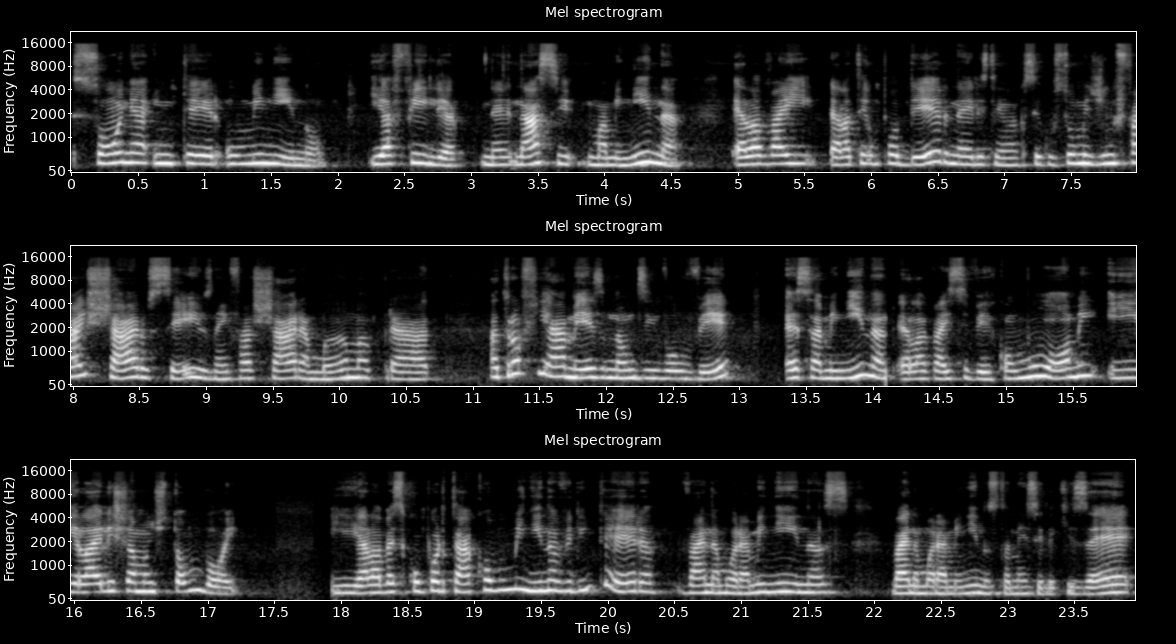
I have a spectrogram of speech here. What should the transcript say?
sonha em ter um menino e a filha né, nasce uma menina, ela vai, ela tem um poder, né? Eles têm esse costume de enfaixar os seios, né? Enfaixar a mama para atrofiar mesmo, não desenvolver. Essa menina, ela vai se ver como um homem e lá eles chamam de tomboy. E ela vai se comportar como menina a vida inteira. Vai namorar meninas, vai namorar meninos também se ele quiser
